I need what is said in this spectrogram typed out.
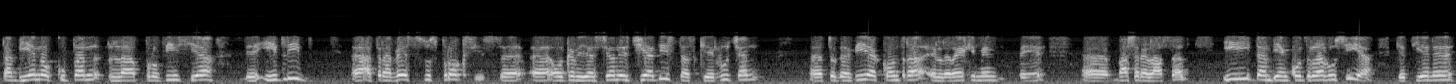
También ocupan la provincia de Idlib a través de sus proxies, organizaciones jihadistas que luchan todavía contra el régimen de Bashar al-Assad y también contra la Rusia, que tiene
